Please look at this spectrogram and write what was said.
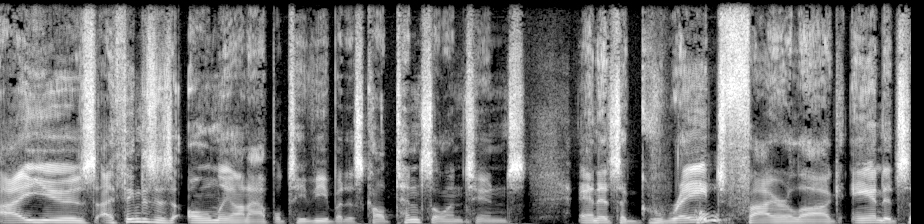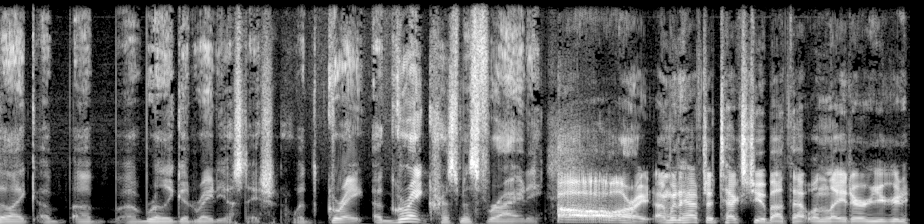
I use, I think this is only on Apple TV, but it's called Tinsel and Tunes. And it's a great fire log and it's like a, a, a really good radio station with great, a great Christmas variety. Oh, all right. I'm gonna have to text you about that one later. You're gonna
